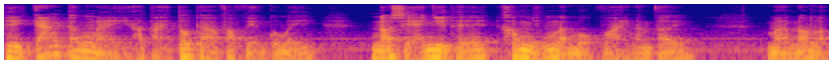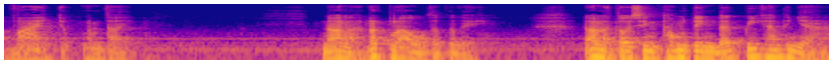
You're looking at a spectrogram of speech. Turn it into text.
thì cán cân này ở tại tối cao pháp viện của Mỹ, nó sẽ như thế không những là một vài năm tới, mà nó là vài chục năm tới. Nó là rất lâu, thưa quý vị. Đó là tôi xin thông tin đến quý khán thính giả,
